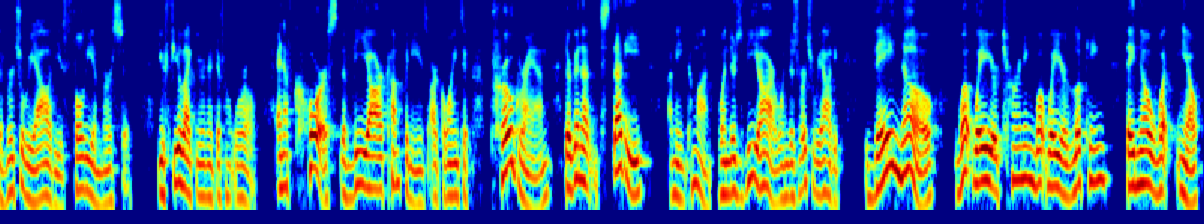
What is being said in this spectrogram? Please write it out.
The virtual reality is fully immersive. You feel like you're in a different world. And of course, the VR companies are going to program, they're going to study. I mean, come on, when there's VR, when there's virtual reality, they know what way you're turning, what way you're looking. They know what, you know,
